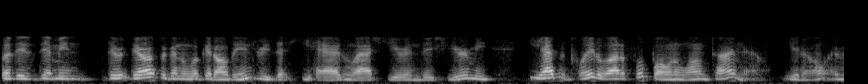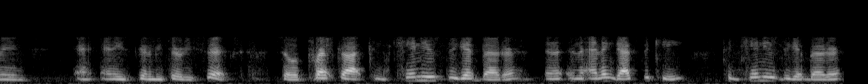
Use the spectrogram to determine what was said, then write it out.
But it, I mean, they're they're also going to look at all the injuries that he had last year and this year. I mean, he hasn't played a lot of football in a long time now. You know, I mean, and, and he's going to be 36. So if Prescott continues to get better, and, and I think that's the key. Continues to get better.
